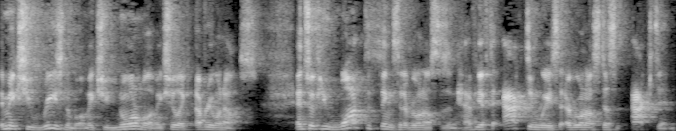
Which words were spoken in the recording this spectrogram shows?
It makes you reasonable. It makes you normal. It makes you like everyone else. And so if you want the things that everyone else doesn't have, you have to act in ways that everyone else doesn't act in,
